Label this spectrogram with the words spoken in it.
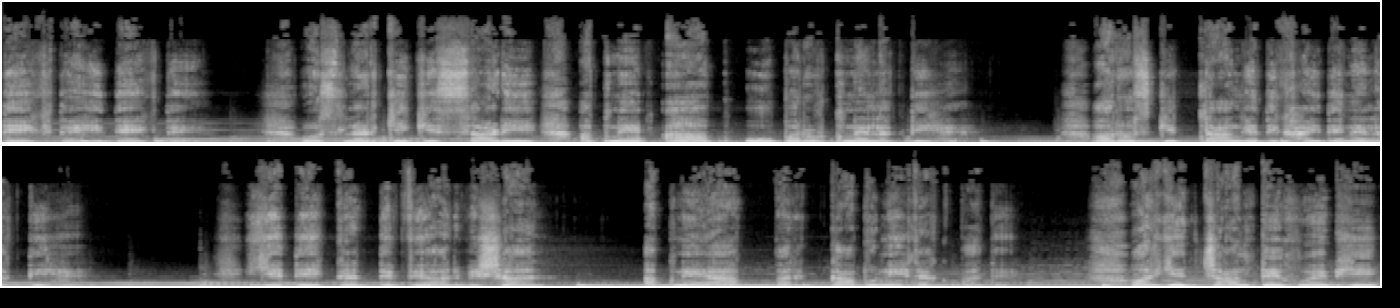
देखते ही देखते उस लड़की की साड़ी अपने आप ऊपर उठने लगती है और उसकी टांगे दिखाई देने लगती हैं। ये देखकर दिव्य और विशाल अपने आप पर काबू नहीं रख पाते और ये जानते हुए भी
